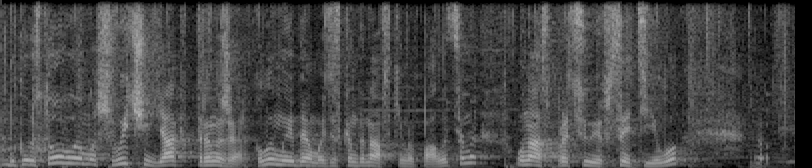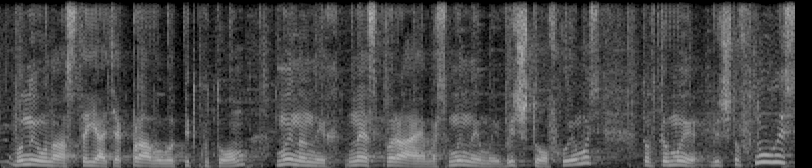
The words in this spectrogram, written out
використовуємо швидше як тренажер. Коли ми йдемо зі скандинавськими палицями, у нас працює все тіло. Вони у нас стоять, як правило, під кутом. Ми на них не спираємось, ми ними відштовхуємось. Тобто ми відштовхнулись,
